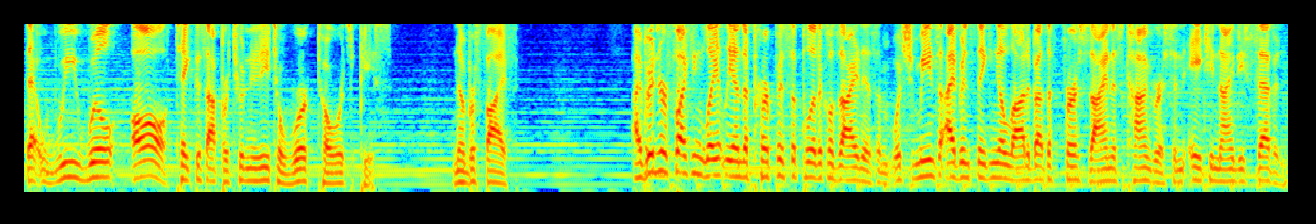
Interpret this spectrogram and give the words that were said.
that we will all take this opportunity to work towards peace. Number five, I've been reflecting lately on the purpose of political Zionism, which means I've been thinking a lot about the first Zionist Congress in 1897.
